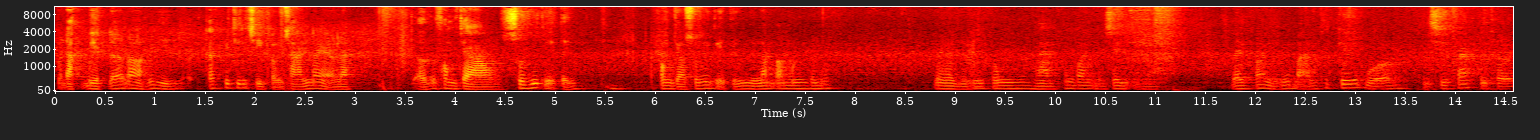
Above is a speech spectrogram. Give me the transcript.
và đặc biệt đó là cái gì các cái chiến sĩ cộng sản này là ở cái phong trào Xô Viết Nghệ Tĩnh phong trào Xô Viết Nghệ Tĩnh năm 30 tháng đây là những cái công hàng công văn xây dựng. Này. đây có những cái bản thiết kế của kỹ sư Pháp từ thời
